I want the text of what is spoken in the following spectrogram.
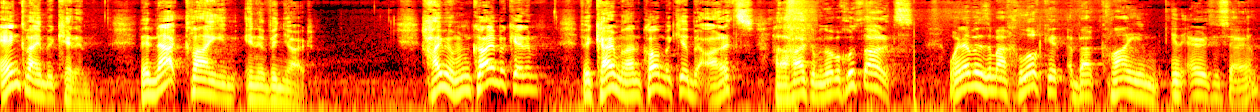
and climb bekerim. They're not climb in a vineyard. Chaimim climb bekerim. V'karmelan kol mekil be'aretz halacha k'meno b'chutz la'aretz. Whenever there's a machloket about climb in Eretz Yisrael,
